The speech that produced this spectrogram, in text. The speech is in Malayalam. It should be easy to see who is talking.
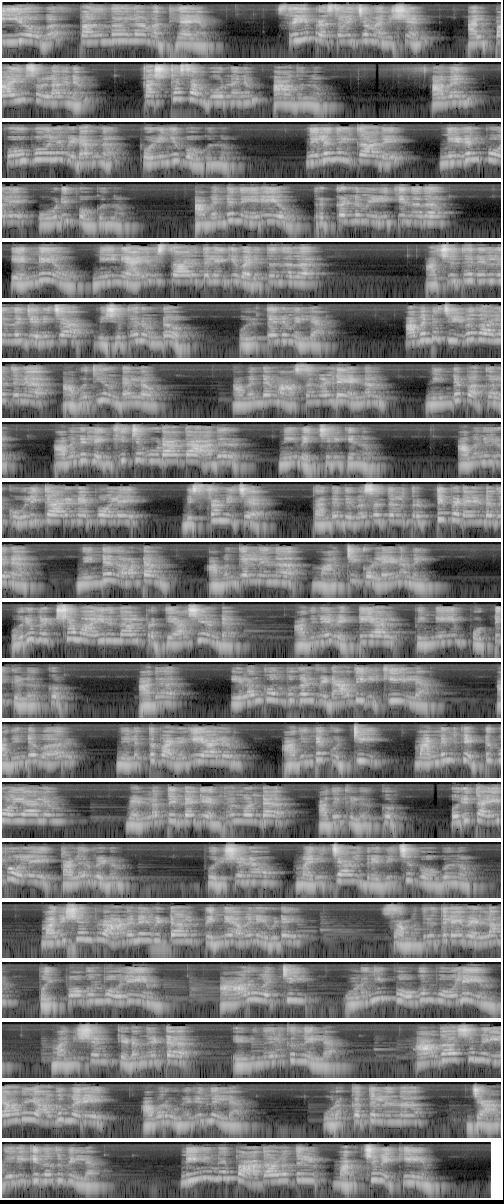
Speaker 1: ഇയോബ് പതിനാലാം അധ്യായം. സ്ത്രീ പ്രസവിച്ച മനുഷ്യൻ അല്പായുസുള്ളവനും കഷ്ടസമ്പൂർണനും ആകുന്നു. അവൻ പൂ പോലെ വിടർന്ന് പൊഴിഞ്ഞു പോകുന്നു. നിലനിൽക്കാതെ നിഴൽ പോലെ ഓടിപ്പോകുന്നു. അവന്റെ നേരെയോ തൃക്കണ്ണും ഇഴിക്കുന്നത് എന്നെയോ നീ ന്യായവിസ്താരത്തിലേക്ക് വരുത്തുന്നത്? അശുദ്ധനിൽ നിന്ന് ജനിച്ച വിശുദ്ധനുണ്ടോ? ഒരുത്തനുമില്ല. അവന്റെ ജീവകാലത്തിന് അവധിയുണ്ടല്ലോ. അവന്റെ മാസങ്ങളുടെ എണ്ണം നിന്റെ പക്കൽ അവന് ലംഘിച്ചുകൂടാത്ത അതിർ നീ വെച്ചിരിക്കുന്നു. അവനൊരു കൂലിക്കാരനെ പോലെ വിശ്രമിച്ച് തന്റെ ദിവസത്തിൽ തൃപ്തിപ്പെടേണ്ടതിന് നിന്റെ നോട്ടം അവങ്കൽ നിന്ന് മാറ്റിക്കൊള്ളേണമേ. ഒരു വൃക്ഷമായിരുന്നാൽ പ്രത്യാശയുണ്ട്. അതിനെ വെട്ടിയാൽ പിന്നെയും പൊട്ടിക്കിളിർക്കും. അത് ഇളം കൊമ്പുകൾ വിടാതിരിക്കിയില്ല. അതിന്റെ വേർ നിലത്ത് പഴകിയാലും അതിന്റെ കുറ്റി മണ്ണിൽ കെട്ടുപോയാലും വെള്ളത്തിന്റെ ഗന്ധം കൊണ്ട് അത് കിളിർക്കും. ഒരു തൈ പോലെ തളിർവിടും. പുരുഷനോ മരിച്ചാൽ ദ്രവിച്ചു പോകുന്നു. മനുഷ്യൻ പ്രാണനെ വിട്ടാൽ പിന്നെ അവൻ എവിടെ? സമുദ്രത്തിലെ വെള്ളം പൊയ്പോകും പോലെയും ആറുവറ്റി ഉണങ്ങിപ്പോകും പോലെയും മനുഷ്യൻ കിടന്നിട്ട് എഴുന്നേൽക്കുന്നില്ല. ആകാശമില്ലാതെയാകും വരെ അവർ ഉണരുന്നില്ല. ഉറക്കത്തിൽ നിന്ന് ജാഗരിക്കുന്നതുമില്ല. നീ എന്നെ പാതാളത്തിൽ മറച്ചു വെക്കുകയും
